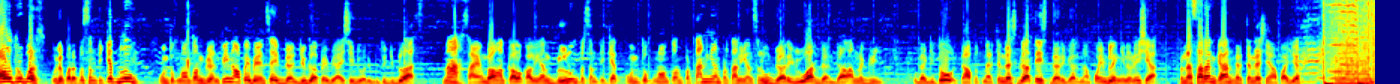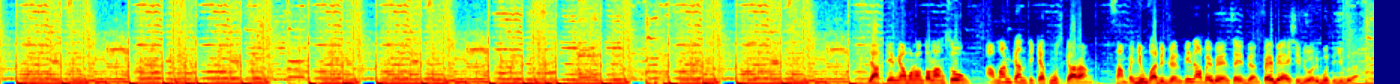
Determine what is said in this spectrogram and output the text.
Halo Troopers, udah pada pesen tiket belum? Untuk nonton Grand Final PBNC dan juga PBIC 2017. Nah, sayang banget kalau kalian belum pesen tiket untuk nonton pertandingan-pertandingan seru dari luar dan dalam negeri. Udah gitu, dapat merchandise gratis dari Garena Point Blank Indonesia. Penasaran kan merchandise-nya apa aja? Yakin nggak mau nonton langsung? Amankan tiketmu sekarang. Sampai jumpa di Grand Final PBNC dan PBIC 2017.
